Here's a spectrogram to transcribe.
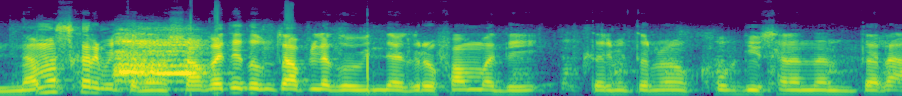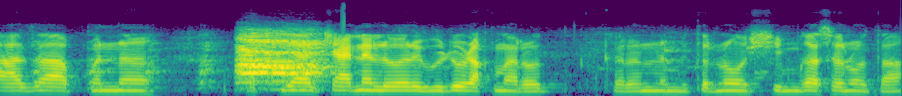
नमस्कार मित्रांनो स्वागत आहे तुमचं आपल्या गोविंद ग्रुफामध्ये तर मित्रांनो खूप दिवसानंतर आज आपण आपल्या चॅनलवर व्हिडिओ टाकणार आहोत. कारण मित्रांनो शिमगा सण होता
